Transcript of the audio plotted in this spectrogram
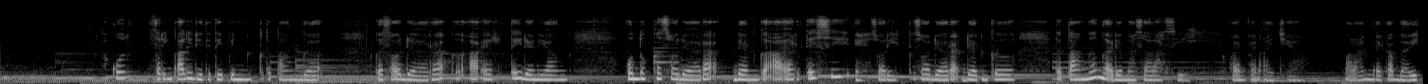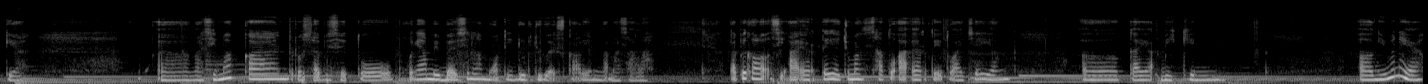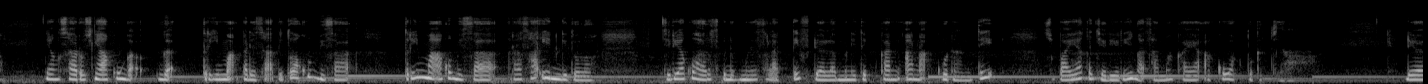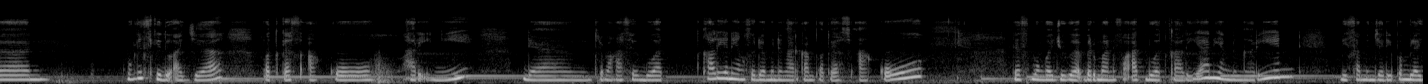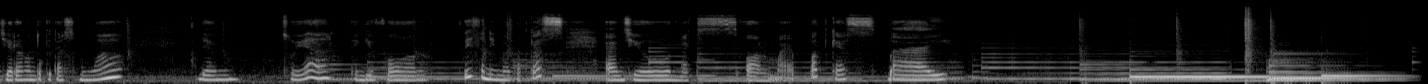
aku sering kali dititipin ke tetangga ke saudara ke ART dan yang untuk ke saudara dan ke ART sih eh sorry ke saudara dan ke tetangga nggak ada masalah sih. Fine fine aja. Malahan mereka baik ya uh, ngasih makan terus habis itu pokoknya bebasin lah mau tidur juga sekalian nggak masalah. Tapi kalau si ART ya cuma satu ART itu aja yang uh, kayak bikin uh, gimana ya yang seharusnya aku nggak nggak terima pada saat itu aku bisa terima aku bisa rasain gitu loh. Jadi aku harus benar-benar selektif dalam menitipkan anakku nanti supaya kejadiannya nggak sama kayak aku waktu kecil. Dan mungkin segitu aja podcast aku hari ini. Dan terima kasih buat kalian yang sudah mendengarkan podcast aku. Dan semoga juga bermanfaat buat kalian yang dengerin bisa menjadi pembelajaran untuk kita semua. Dan so yeah thank you for listening my podcast and see you next on my podcast. Bye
